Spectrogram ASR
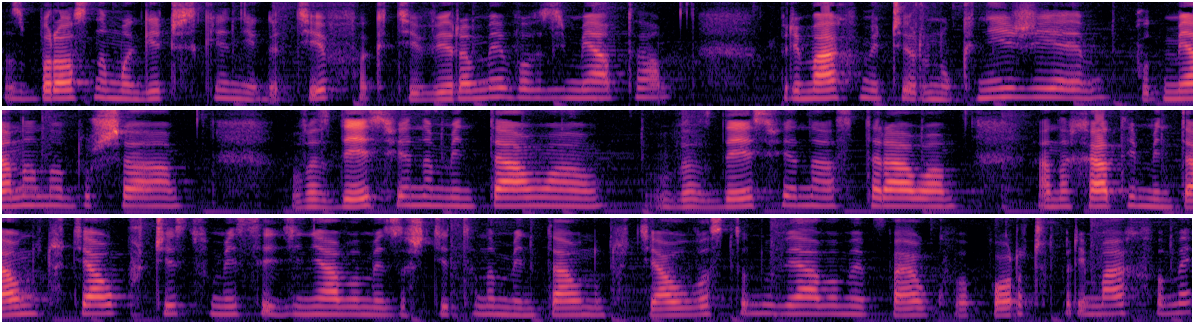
Сброс на магическия негатив активираме в земята. Примахваме чернокнижие, подмяна на душа, въздействие на ментала, въздействие на астрала, анахата и менталното тяло почистваме съединяваме, защита на менталното тяло възстановяваме, пайлкова порча примахваме,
